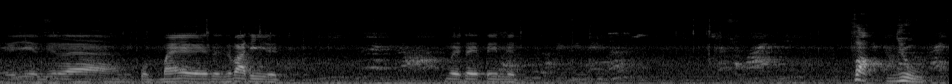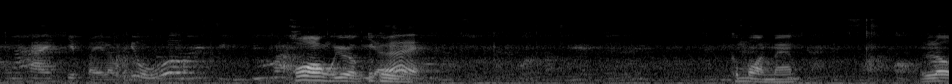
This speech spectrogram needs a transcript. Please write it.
เฮ้ยเย็นดีละผมไม่เลยแต่สมาธิเลยไม่ใช่เต้นเลย fuck you มีให้คลิปไปเราคิวข้องอยู่กับเหี้ตุ๊ยกตูเอ้ย come on man hello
